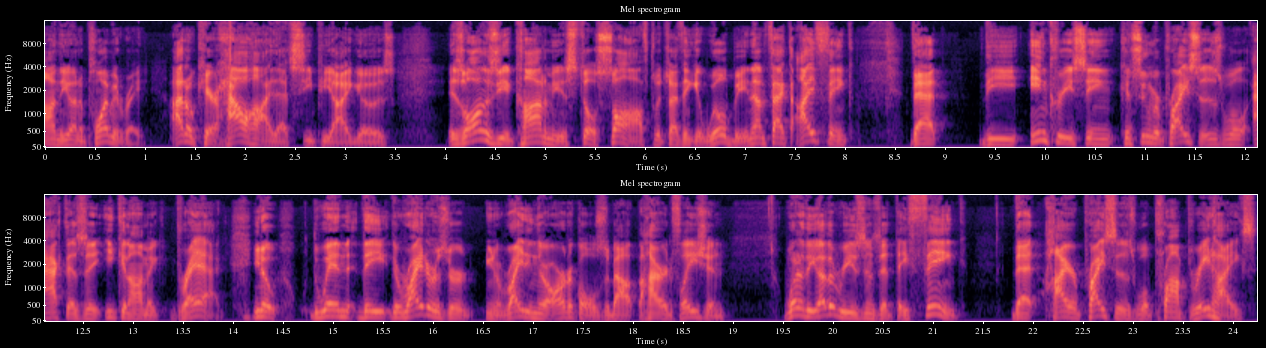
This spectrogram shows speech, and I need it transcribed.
on the unemployment rate. I don't care how high that CPI goes, as long as the economy is still soft, which I think it will be. And in fact, I think that the increasing consumer prices will act as an economic drag. You know, when the the writers are you know writing their articles about the higher inflation, one of the other reasons that they think that higher prices will prompt rate hikes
